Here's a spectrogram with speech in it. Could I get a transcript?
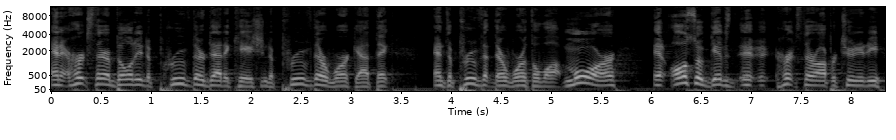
And it hurts their ability to prove their dedication, to prove their work ethic, and to prove that they're worth a lot more it also gives it hurts their opportunity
